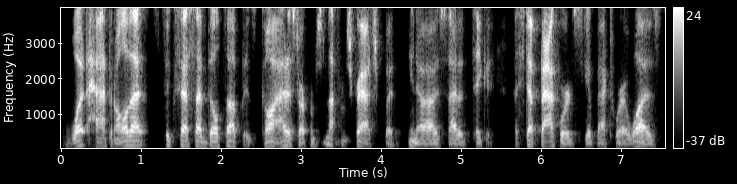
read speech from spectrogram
what happened? All that success I built up is gone. I had to start from not from scratch, but you know, I decided to take a, a step backwards to get back to where I was.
